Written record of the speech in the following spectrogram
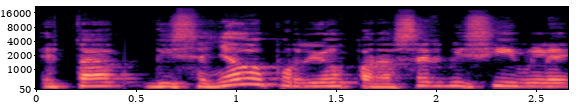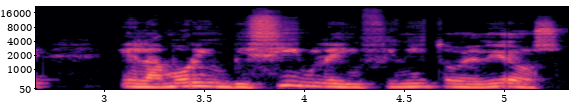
está diseñado por Dios para hacer visible el amor invisible e infinito de Dios.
